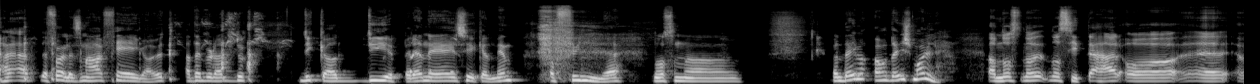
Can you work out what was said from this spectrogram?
Jeg, det føles som jeg har feiga ut. At jeg burde ha dykka dypere ned i psyken min og funnet noe som Men den, den small. Ja, nå, nå, sitter jeg her og eh,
